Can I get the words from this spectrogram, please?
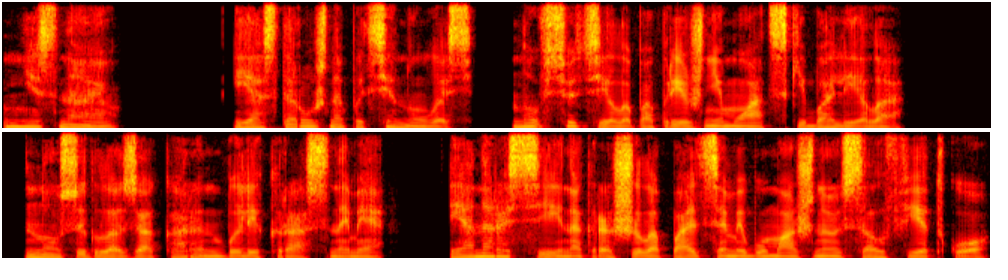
«Не знаю», я осторожно потянулась, но все тело по-прежнему адски болело. Нос и глаза Карен были красными, и она рассеянно крошила пальцами бумажную салфетку.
